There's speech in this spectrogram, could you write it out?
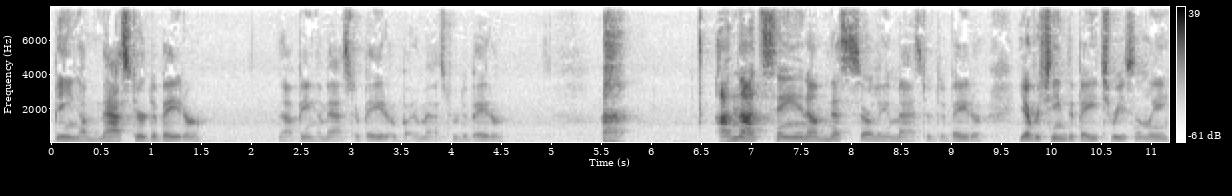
being a master debater, not being a master debater, but a master debater. I'm not saying I'm necessarily a master debater. You ever seen debates recently?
